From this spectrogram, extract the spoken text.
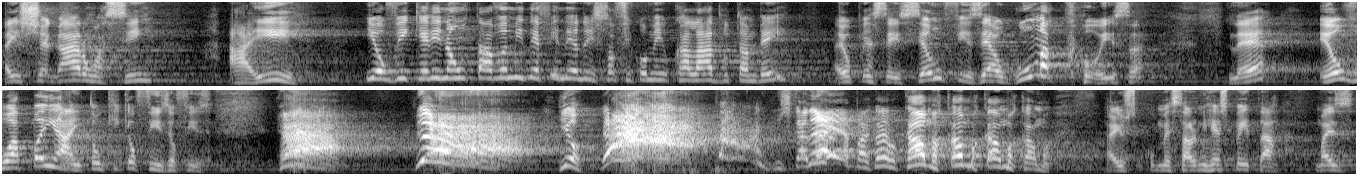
Aí chegaram assim, aí, e eu vi que ele não estava me defendendo, ele só ficou meio calado também. Aí eu pensei, se eu não fizer alguma coisa, né, eu vou apanhar. Então o que, que eu fiz? Eu fiz, ah, ah, e eu, ah, os caras, calma, calma, calma, calma. Aí eles começaram a me respeitar, mas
